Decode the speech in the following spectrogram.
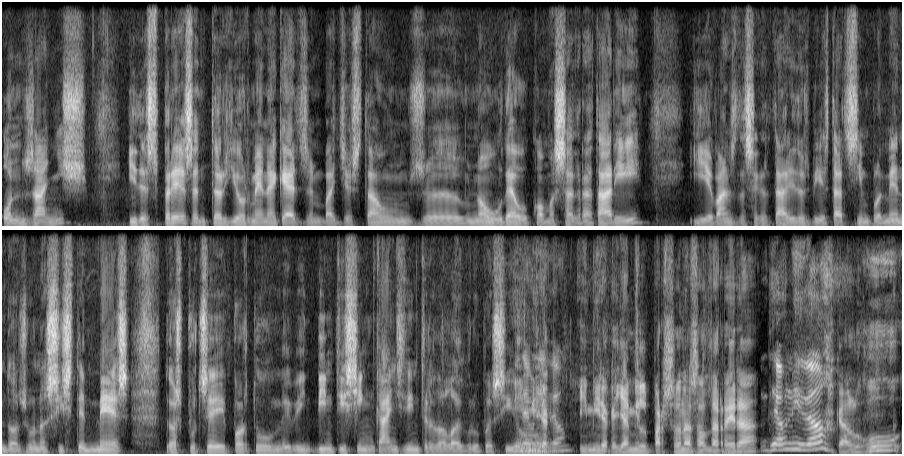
11 anys i després, anteriorment a aquests, em vaig estar uns eh, 9 o 10 com a secretari i abans de secretari doncs, havia estat simplement doncs, un assistent més, doncs potser porto 20, 25 anys dintre de l'agrupació. I mira. I mira que hi ha mil persones al darrere Déu-n'hi-do. que algú,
